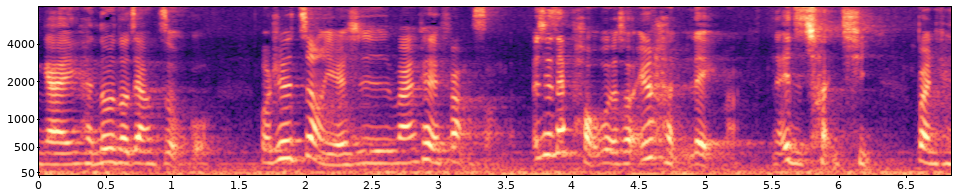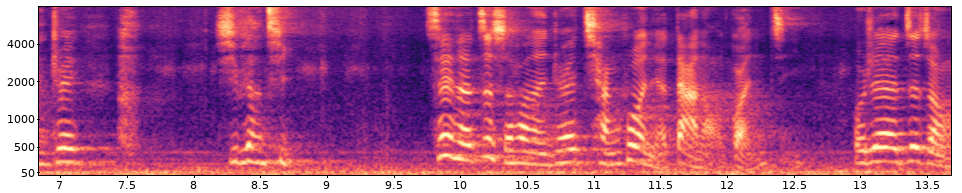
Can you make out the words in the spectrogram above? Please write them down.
应该很多人都这样做过。我觉得这种也是蛮可以放松的。而且在跑步的时候，因为很累嘛，那一直喘气，不然你可能就会吸不上气。所以呢，这时候呢，你就会强迫你的大脑关机。我觉得这种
